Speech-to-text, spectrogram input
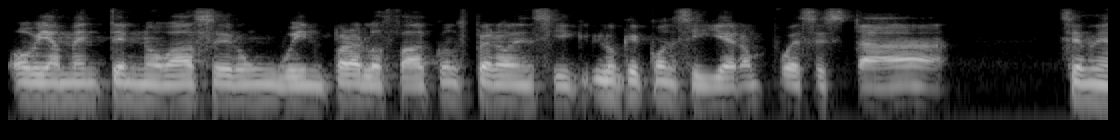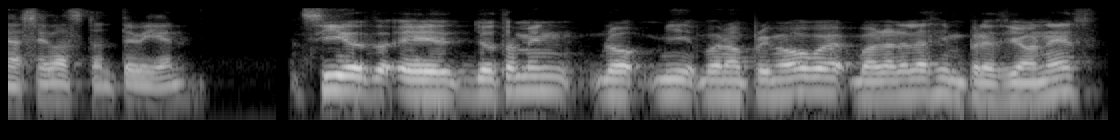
obviamente no va a ser un win para los Falcons, pero en sí lo que consiguieron pues está, se me hace bastante bien. Sí, eh, yo también, bueno, primero voy a hablar de las impresiones.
